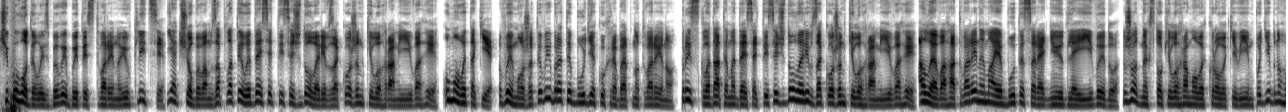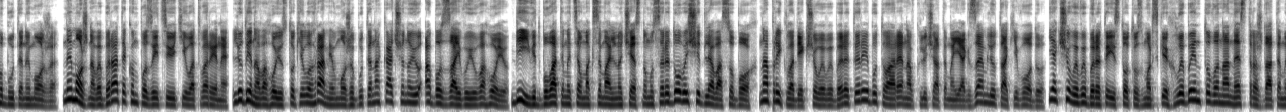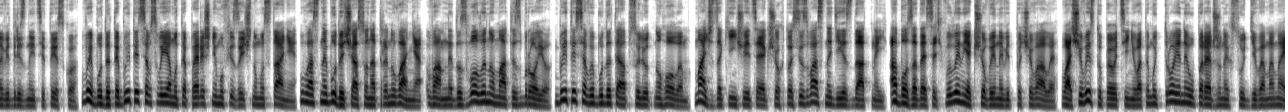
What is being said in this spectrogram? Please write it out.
Чи погодились би ви битись твариною в клітці, якщо би вам заплатили 10 тисяч доларів за кожен кілограм її ваги? Умови такі: ви можете вибрати будь-яку хребетну тварину. Приз складатиме 10 тисяч доларів за кожен кілограм її ваги. Але вага тварини має бути середньою для її виду. Жодних 100 кілограмових кроликів їм подібного бути не може. Не можна вибирати композицію тіла тварини. Людина вагою 100 кілограмів може бути накачаною або зайвою вагою. Бій відбуватиметься в максимально чесному середовищі для вас обох. Наприклад, якщо ви виберете рибу, то арена включатиме як землю, так і воду. Якщо ви виберете істоту з морських глибин, то вона не страждатиме від різниці тиску. Ви будете битися в своєму теперішньому фізичному стані. У вас не буде часу на тренування, вам не дозволено мати зброю. Битися ви будете абсолютно голим. Матч закінчується, якщо хтось із вас не дієздатний, або за 10 хвилин, якщо ви не відпочивали. Ваші виступи оцінюватимуть троє неупереджених суддів ММА.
